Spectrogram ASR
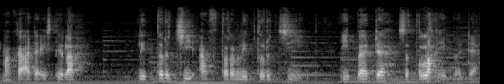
Maka ada istilah liturgi after liturgi, ibadah setelah ibadah.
